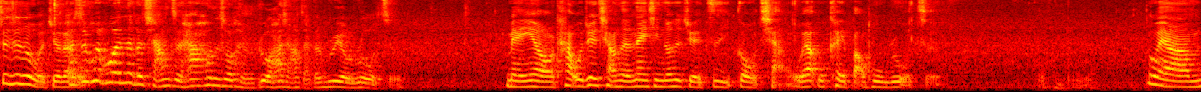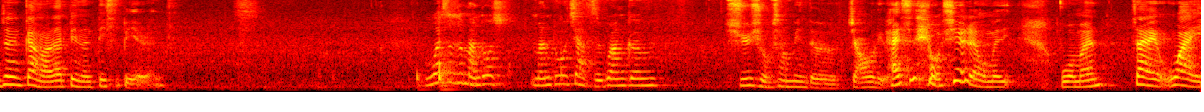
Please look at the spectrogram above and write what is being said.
这就是我觉得可是会不会那个强者他那时候很弱，他想要找个 real 弱者？没有他，我觉得强者内心都是觉得自己够强，我要我可以保护弱者。对啊，我们这个干嘛在变成 diss 别人？不过这是蛮多蛮多价值观跟需求上面的交流，还是有些人我们我们在外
